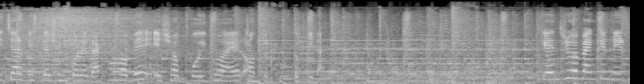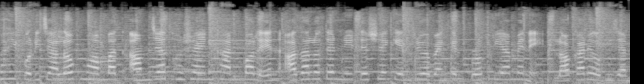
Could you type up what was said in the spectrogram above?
বিচার বিশ্লেষণ করে দেখা হবে এসব বৈধ আয়ের অন্তর্ভুক্ত কিনা। কেন্দ্রীয় ব্যাংকের নির্বাহী পরিচালক মোহাম্মদ আমজাদ হোসাইন খান বলেন, আদালতের নির্দেশে কেন্দ্রীয় ব্যাংকের প্রক্রিয়া মেনে লকারে অভিযান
